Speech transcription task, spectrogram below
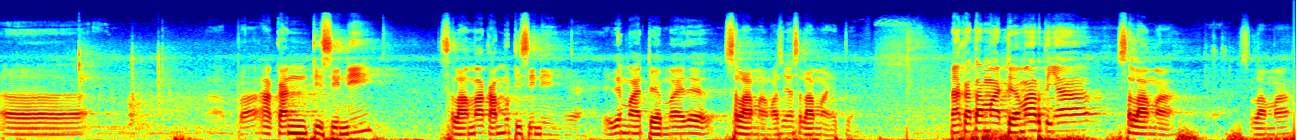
eh, apa akan di sini selama kamu di sini ya. Itu madama itu selama, maksudnya selama itu. Nah, kata madama artinya selama. Selama.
